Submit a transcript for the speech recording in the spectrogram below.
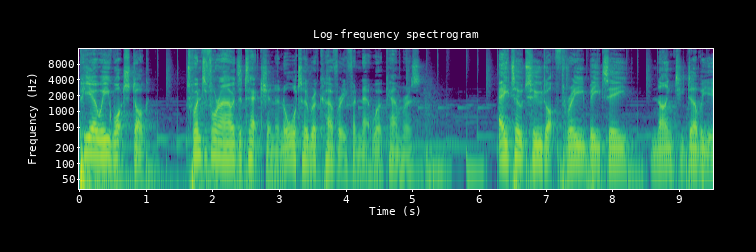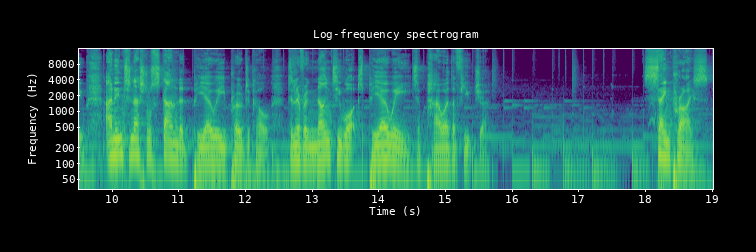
PoE Watchdog, 24 hour detection and auto recovery for network cameras. 802.3BT 90W, an international standard PoE protocol delivering 90 watts PoE to power the future. Same price,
